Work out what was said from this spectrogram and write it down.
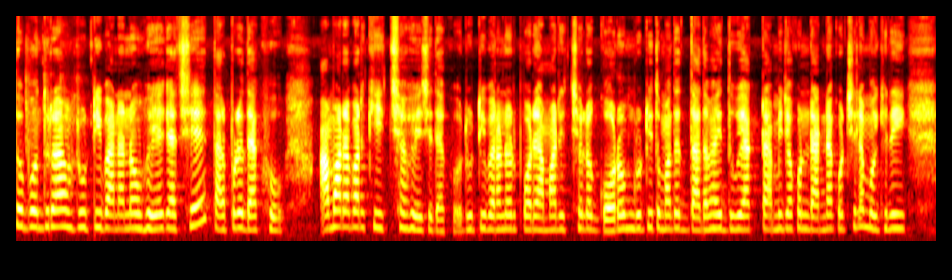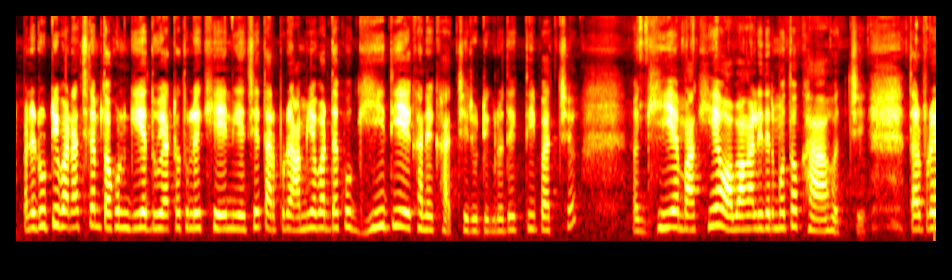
তো বন্ধুরা, রুটি বানানো হয়ে গেছে। তারপরে দেখো, আমার আবার কি ইচ্ছা হয়েছে দেখো। রুটি বানানোর পরে আমার ইচ্ছা হলো গরম রুটি। তোমাদের দাদাভাই দু একটা, আমি যখন রান্না করছিলাম, ওইখানেই মানে রুটি বানাচ্ছিলাম, তখন গিয়ে দু একটা তুলে খেয়ে নিয়েছে। তারপরে আমি আবার দেখো, ঘি দিয়ে এখানে খাচ্ছি রুটিগুলো, দেখতেই পাচ্ছ? ঘিয়ে মাখিয়ে অবাঙালিদের মতো খাওয়া হচ্ছে। তারপরে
